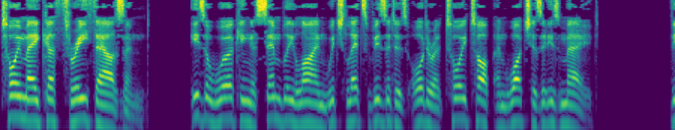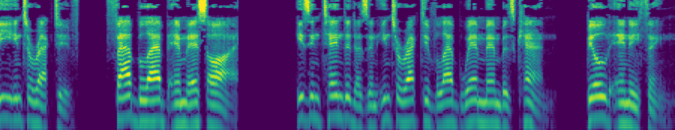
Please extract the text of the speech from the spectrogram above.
Toymaker 3000 is a working assembly line which lets visitors order a toy top and watch as it is made. The interactive Fab Lab MSI is intended as an interactive lab where members can build anything.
